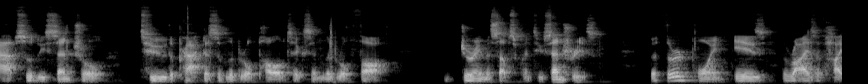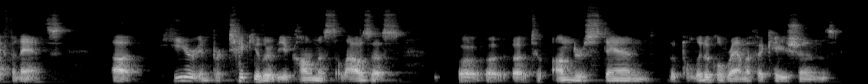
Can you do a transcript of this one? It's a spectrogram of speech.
absolutely central to the practice of liberal politics and liberal thought during the subsequent two centuries. The third point is the rise of high finance. Uh, here, in particular, The Economist allows us uh, uh, uh to understand the political ramifications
